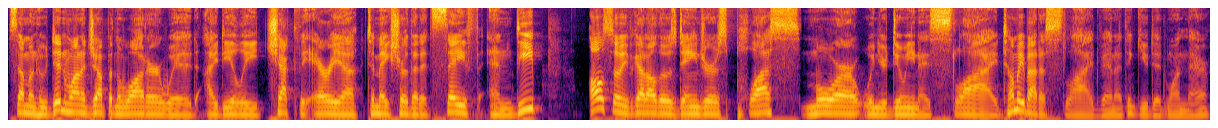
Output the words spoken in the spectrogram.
Someone who didn't want to jump in the water would ideally check the area to make sure that it's safe and deep. Also, you've got all those dangers plus more when you're doing a slide. Tell me about a slide, Van. I think you did one there.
